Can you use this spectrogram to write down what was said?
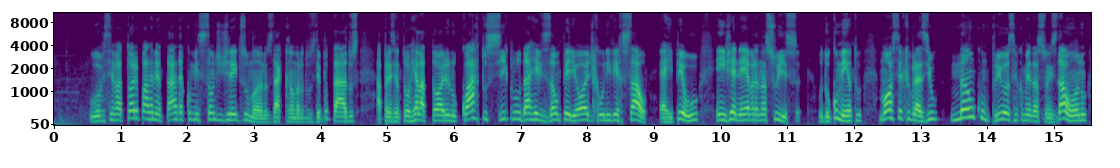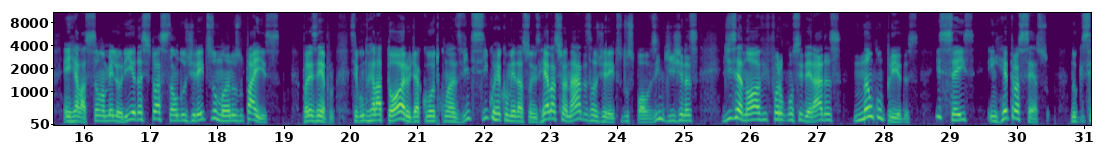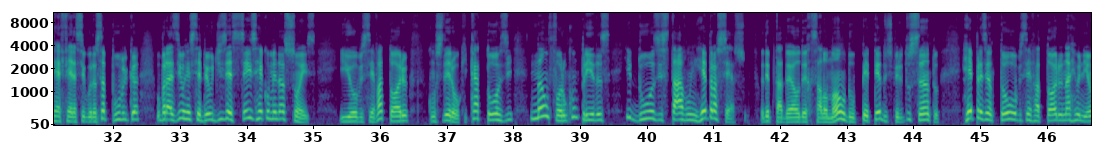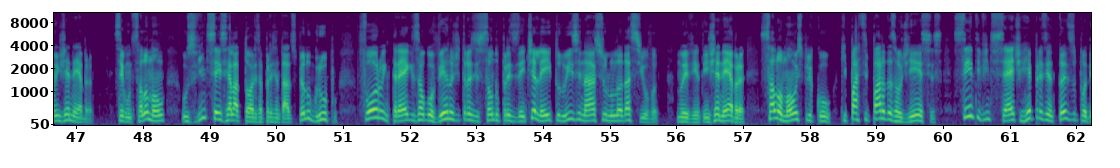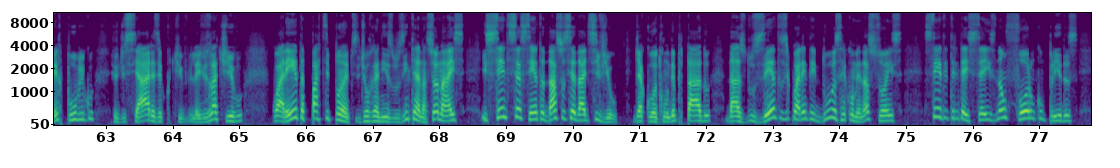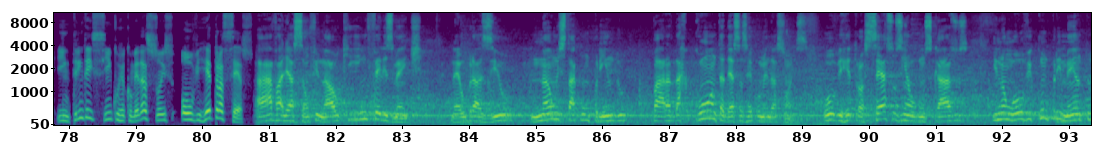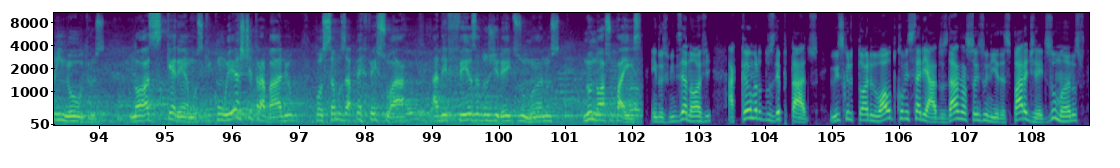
O Observatório Parlamentar da Comissão de Direitos Humanos da Câmara dos Deputados apresentou relatório no quarto ciclo da Revisão Periódica Universal, RPU, em Genebra, na Suíça. O documento mostra que o Brasil não cumpriu as recomendações da ONU em relação à melhoria da situação dos direitos humanos no país. Por exemplo, segundo o relatório, de acordo com as 25 recomendações relacionadas aos direitos dos povos indígenas, 19 foram consideradas não cumpridas e 6 em retrocesso. No que se refere à segurança pública, o Brasil recebeu 16 recomendações e o observatório considerou que 14 não foram cumpridas e duas estavam em retrocesso. O deputado Helder Salomão, do PT do Espírito Santo, representou o observatório na reunião em Genebra. Segundo Salomão, os 26 relatórios apresentados pelo grupo foram entregues ao governo de transição do presidente eleito Luiz Inácio Lula da Silva. No evento em Genebra, Salomão explicou que participaram das audiências 127 representantes do poder público, judiciário, executivo e legislativo, 40 participantes de organismos internacionais e 160 da sociedade civil. De acordo com o deputado, das 242 recomendações, 136 não foram cumpridas e em 35 recomendações houve retrocesso. A avaliação final que, infelizmente, né, o Brasil não está cumprindo para dar conta dessas recomendações. Houve retrocessos em alguns casos e não houve cumprimento em outros. Nós queremos que com este trabalho possamos aperfeiçoar a defesa dos direitos humanos no nosso país. Em 2019, a Câmara dos Deputados e o Escritório do Alto Comissariado das Nações Unidas para Direitos Humanos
